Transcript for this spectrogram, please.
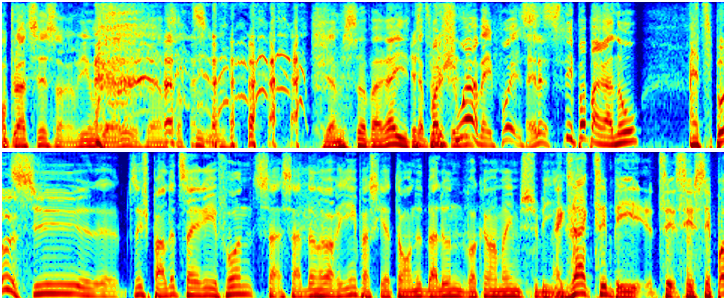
complotiste, ça revient au galop. J'aime ça pareil. T'as pas tu le choix. Ben, faut, si si t'es pas parano, Un petit peu. tu, euh, tu sais, je parlais de serrer les founes, ça, ça donnera rien parce que ton nœud de ballon va quand même subir. Exact, tu sais, c'est pas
